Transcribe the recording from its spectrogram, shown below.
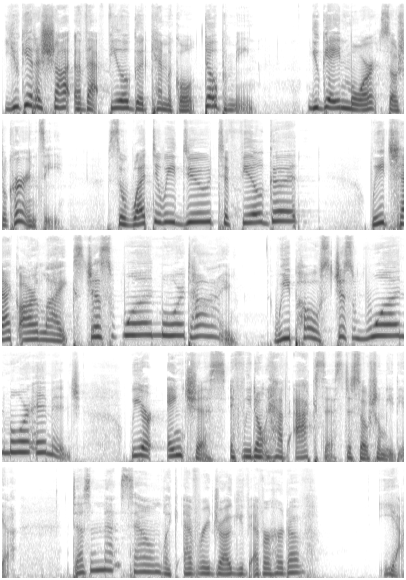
you get a shot of that feel good chemical, dopamine. You gain more social currency. So, what do we do to feel good? We check our likes just one more time. We post just one more image. We are anxious if we don't have access to social media. Doesn't that sound like every drug you've ever heard of? Yeah.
